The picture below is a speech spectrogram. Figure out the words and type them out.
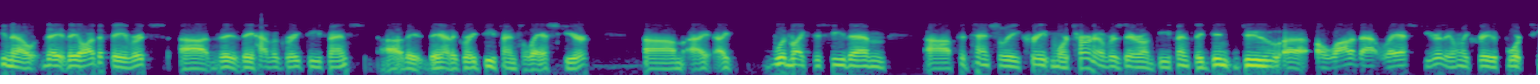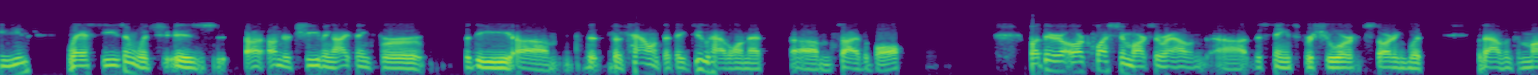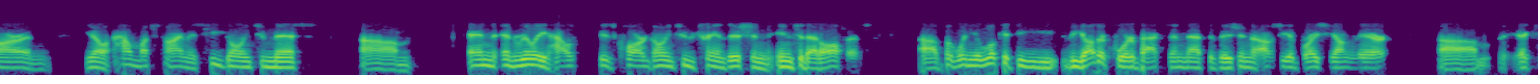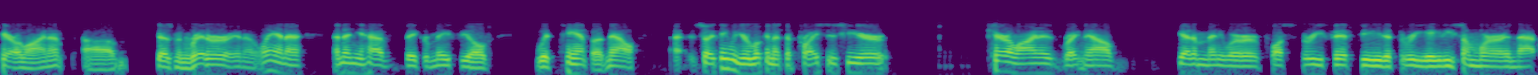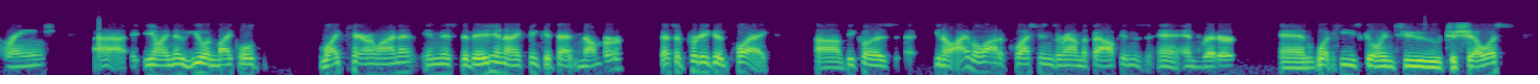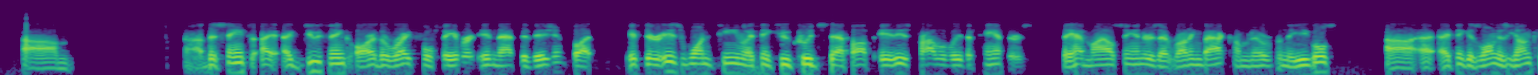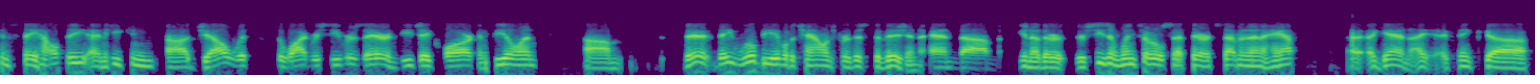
you know, they, they are the favorites. Uh, they they have a great defense. Uh, they they had a great defense last year. Um, I, I would like to see them uh, potentially create more turnovers there on defense. They didn't do uh, a lot of that last year. They only created 14 last season, which is uh, underachieving, I think, for the, um, the the talent that they do have on that um, side of the ball. But there are question marks around uh, the Saints for sure, starting with with Alvin Kamara, and you know how much time is he going to miss, um, and and really how is Carr going to transition into that offense. Uh, but when you look at the the other quarterbacks in that division, obviously you have Bryce Young there um, at Carolina, um, Desmond Ridder in Atlanta, and then you have Baker Mayfield with Tampa. Now, uh, so I think when you're looking at the prices here, Carolina right now get them anywhere plus 350 to 380 somewhere in that range. Uh, you know, I know you and Michael like Carolina in this division. I think at that number, that's a pretty good play uh, because you know I have a lot of questions around the Falcons and, and Ridder and what he's going to to show us. Um, uh, the Saints, I, I do think, are the rightful favorite in that division. But if there is one team I think who could step up, it is probably the Panthers. They have Miles Sanders at running back coming over from the Eagles. Uh, I, I think as long as Young can stay healthy and he can uh, gel with the wide receivers there and DJ Chark and Thielen, um, they will be able to challenge for this division. And um, you know their their season win total set there at seven and a half. Uh, again, I, I think uh,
